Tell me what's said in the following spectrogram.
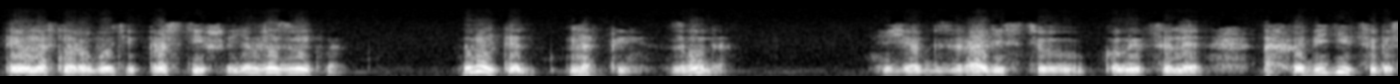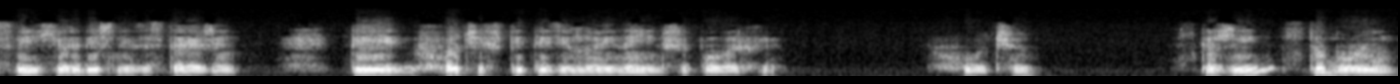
Та й у нас на роботі простіше. Я вже звикла. Давайте на ти, згода. Я б з радістю, коли це не ах, обійдіться без своїх юридичних застережень. Ти хочеш піти зі мною на інші поверхи? Хочу. Скажи з тобою.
